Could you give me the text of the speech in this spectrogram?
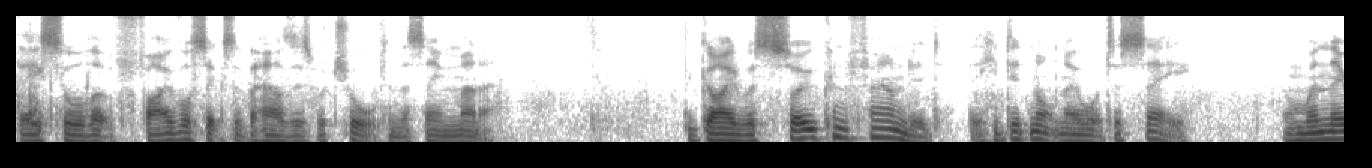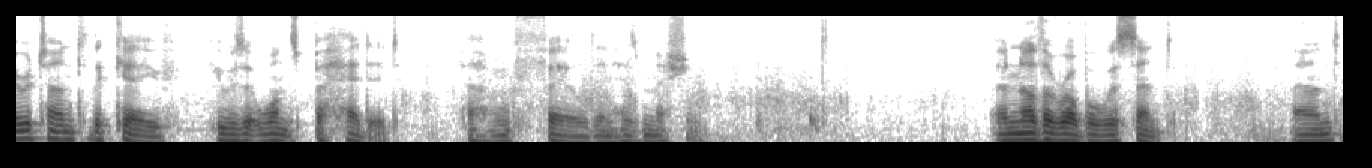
they saw that five or six of the houses were chalked in the same manner. The guide was so confounded that he did not know what to say and when they returned to the cave, he was at once beheaded for having failed in his mission. Another robber was sent, and,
